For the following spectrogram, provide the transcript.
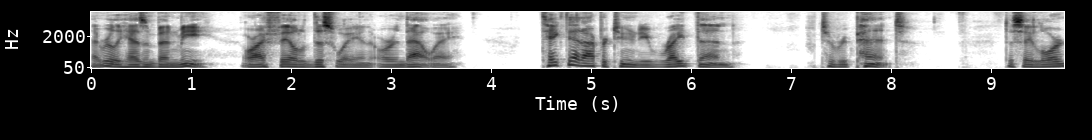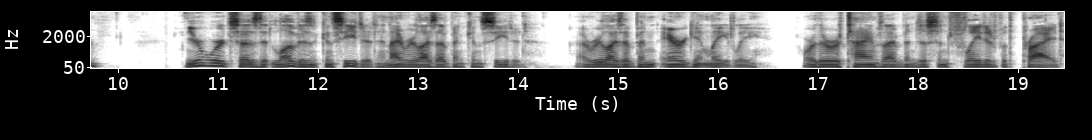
that really hasn't been me, or I failed this way and or in that way, take that opportunity right then to repent, to say, Lord, your word says that love isn't conceited, and I realize I've been conceited. I realize I've been arrogant lately, or there were times I've been just inflated with pride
